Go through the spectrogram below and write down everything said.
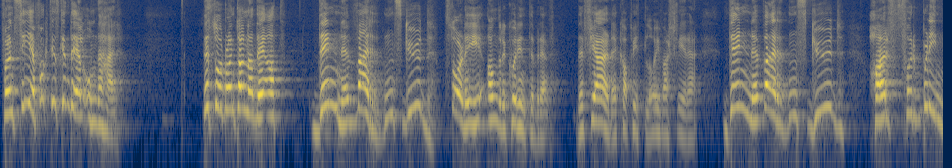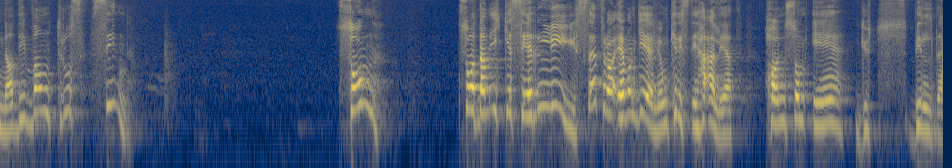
For han sier faktisk en del om det her. Det står bl.a. det at denne verdens Gud, står det i 2. Korinterbrev, det fjerde kapittelet og i vers 4. Denne verdens Gud har forblinda de vantros sinn. Sånn så at de ikke ser lyset fra evangeliet om Kristi herlighet, han som er Guds bilde.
